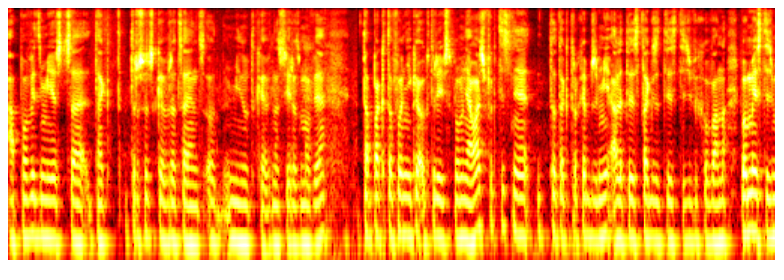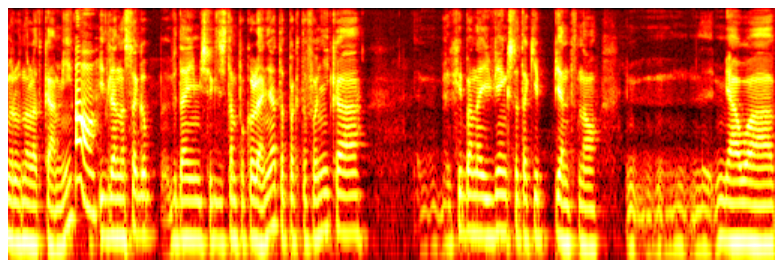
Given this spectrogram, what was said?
A powiedz mi jeszcze, tak troszeczkę wracając o minutkę w naszej rozmowie, ta paktofonika, o której wspomniałaś, faktycznie to tak trochę brzmi, ale to jest tak, że ty jesteś wychowana, bo my jesteśmy równolatkami O! i dla naszego, wydaje mi się, gdzieś tam pokolenia, ta paktofonika chyba największe takie piętno miała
